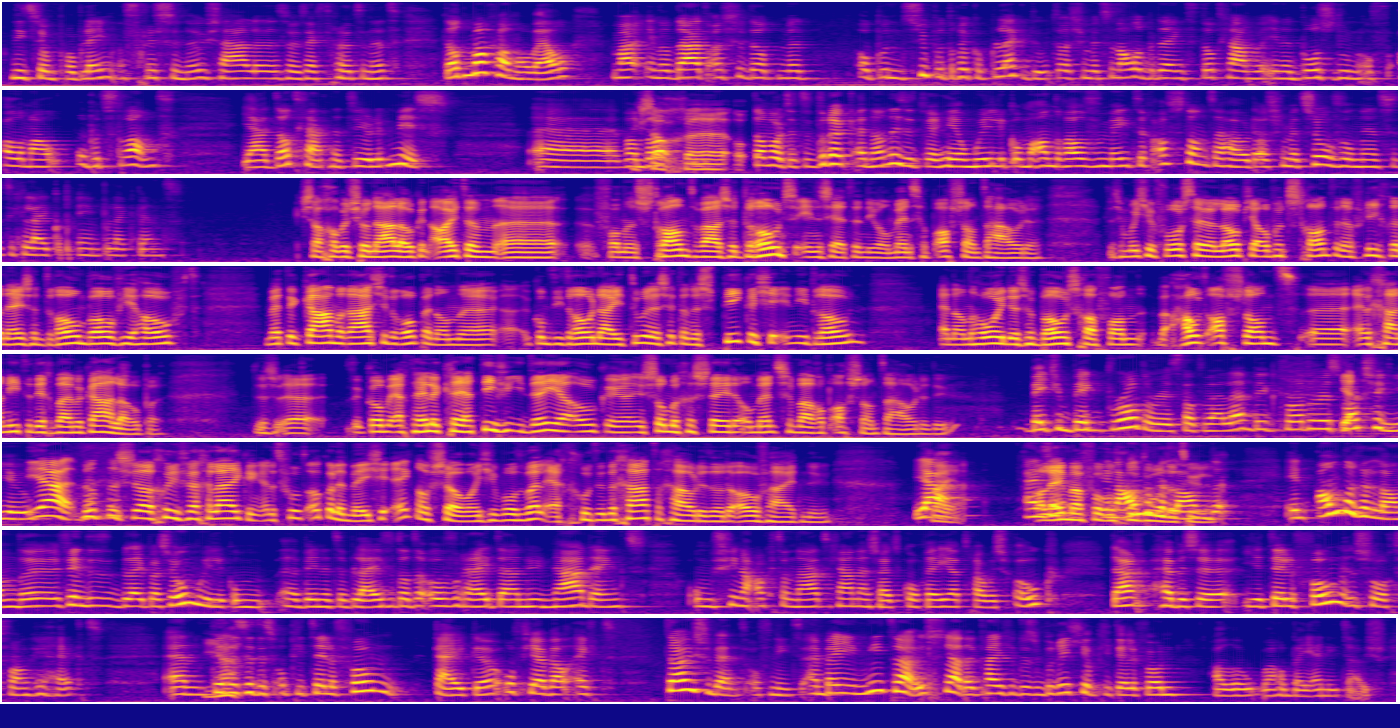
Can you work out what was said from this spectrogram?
niet zo'n probleem. Een frisse neus halen, zo zegt Rutte het. Dat mag allemaal wel. Maar inderdaad, als je dat met, op een super drukke plek doet, als je met z'n allen bedenkt dat gaan we in het bos doen of allemaal op het strand, ja, dat gaat natuurlijk mis. Uh, want dan, uh, dan, wordt het te druk en dan is het weer heel moeilijk om anderhalve meter afstand te houden als je met zoveel mensen tegelijk op één plek bent. Ik zag op het journaal ook een item uh, van een strand waar ze drones inzetten nu om mensen op afstand te houden. Dus je moet je je voorstellen, loop je over het strand en dan vliegt er ineens een drone boven je hoofd met een cameraatje erop. En dan komt die drone naar je toe en er zit dan een speakertje in die drone. En dan hoor je dus een boodschap van houd afstand en ga niet te dicht bij elkaar lopen. Dus uh, er komen echt hele creatieve ideeën ook uh, in sommige steden om mensen maar op afstand te houden nu. Beetje Big Brother is dat wel, hè? Big Brother is watching you. Ja, dat is wel een goede vergelijking. En het voelt ook wel een beetje eng of zo, want je wordt wel echt goed in de gaten gehouden door de overheid nu. Ja, ja alleen maar voor een goed doel landen, natuurlijk. In andere landen vinden ze het blijkbaar zo moeilijk om uh, binnen te blijven dat de overheid daar nu nadenkt om China achterna te gaan en Zuid-Korea trouwens ook daar hebben ze je telefoon een soort van gehackt. En ja. kunnen ze dus op je telefoon kijken of jij wel echt thuis bent of niet. En ben je niet thuis, ja, dan krijg je dus een berichtje op je telefoon. Hallo, waarom ben jij niet thuis?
